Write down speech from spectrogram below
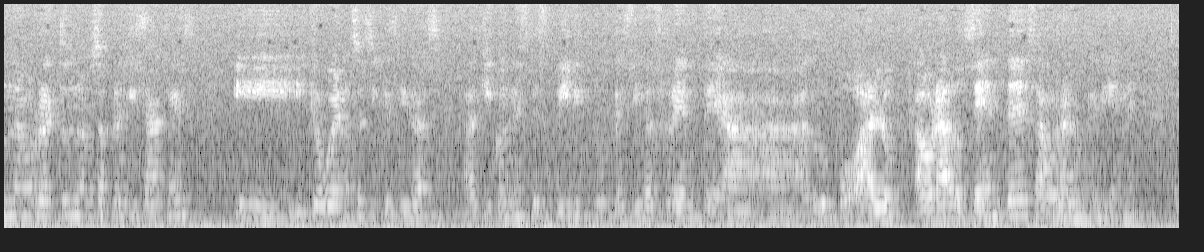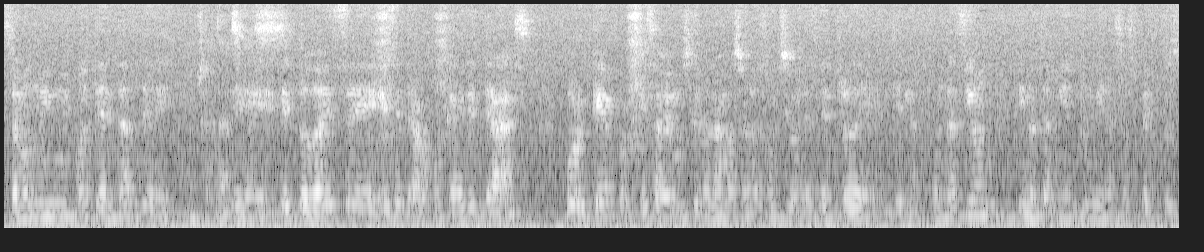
nuevos retos, nuevos aprendizajes y, y qué bueno Ceci que sigas aquí con este espíritu, que sigas frente a, a- a grupo, a lo, ahora a docentes, ahora lo que viene. Estamos muy muy contentas de, de, de todo ese, ese trabajo que hay detrás. ¿Por qué? Porque sabemos que no nada más son las funciones dentro de, de la fundación, sino también tú miras aspectos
